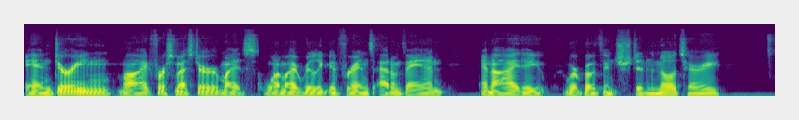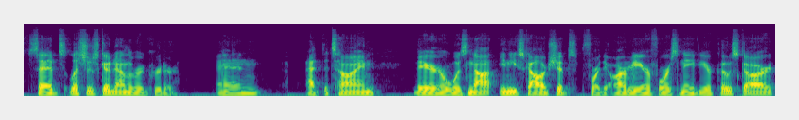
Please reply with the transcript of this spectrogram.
And during my first semester, my one of my really good friends, Adam Van, and I were both interested in the military said, let's just go down the recruiter. And at the time, there was not any scholarships for the Army, Air Force, Navy, or Coast Guard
